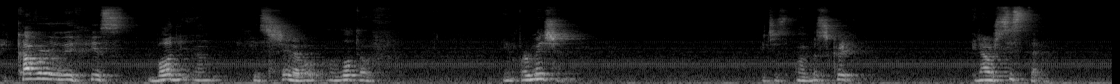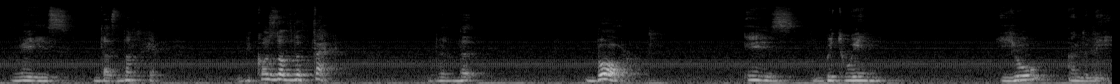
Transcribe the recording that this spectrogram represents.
He covered with his body and his shadow a lot of information which is on the screen. In our system, this does not happen because of the fact that the board is between you and me.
